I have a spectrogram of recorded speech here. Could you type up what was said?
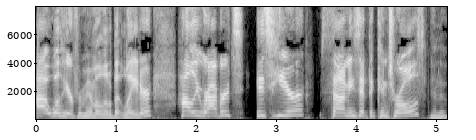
Uh, we'll hear from him a little bit later. Holly Roberts is here. Sonny's at the controls. Hello.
